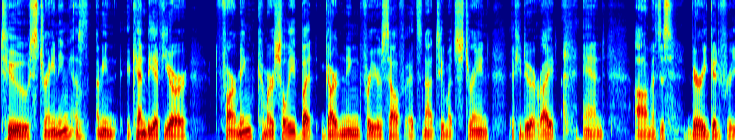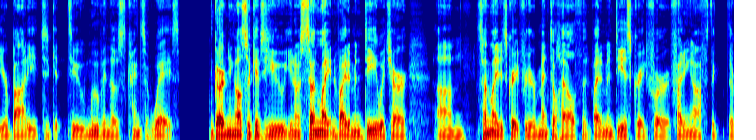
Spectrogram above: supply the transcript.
too straining. As I mean, it can be if you're farming commercially, but gardening for yourself, it's not too much strain if you do it right. And um, it's just very good for your body to get to move in those kinds of ways. Gardening also gives you, you know, sunlight and vitamin D, which are um, sunlight is great for your mental health. Vitamin D is great for fighting off the, the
